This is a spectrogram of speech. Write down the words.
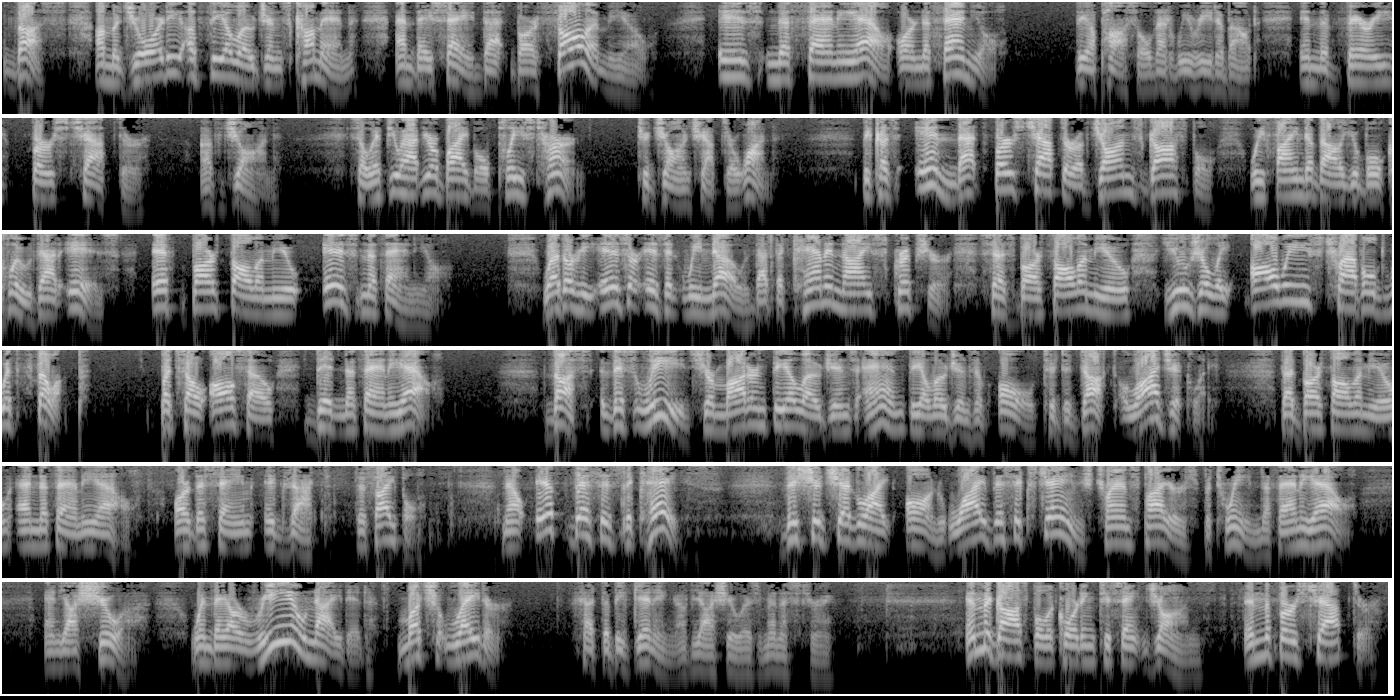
Thus, a majority of theologians come in and they say that Bartholomew is Nathaniel or Nathaniel, the apostle that we read about in the very first chapter of John. So if you have your Bible, please turn to John chapter 1. Because in that first chapter of John's gospel, we find a valuable clue. That is, if Bartholomew is Nathaniel, whether he is or isn't, we know that the canonized scripture says Bartholomew usually always traveled with Philip, but so also did Nathaniel. Thus, this leads your modern theologians and theologians of old to deduct logically that Bartholomew and Nathaniel are the same exact disciple. Now, if this is the case, this should shed light on why this exchange transpires between Nathaniel and Yeshua when they are reunited much later at the beginning of Yeshua's ministry. In the Gospel according to St. John, in the first chapter,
